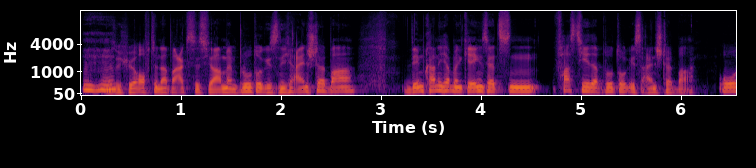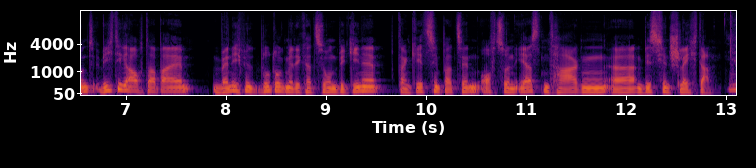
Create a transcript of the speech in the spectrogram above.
Mhm. Also ich höre oft in der Praxis, ja, mein Blutdruck ist nicht einstellbar. Dem kann ich aber entgegensetzen, fast jeder Blutdruck ist einstellbar. Und wichtig auch dabei, wenn ich mit Blutdruckmedikation beginne, dann geht es dem Patienten oft so in den ersten Tagen äh, ein bisschen schlechter. Ja.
